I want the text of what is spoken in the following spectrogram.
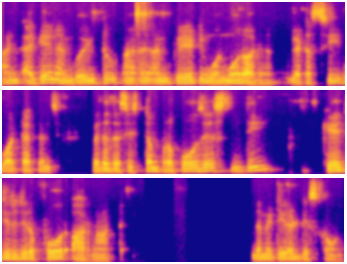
And again, I'm going to, I, I'm creating one more order. Let us see what happens, whether the system proposes the K004 or not, the material discount.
